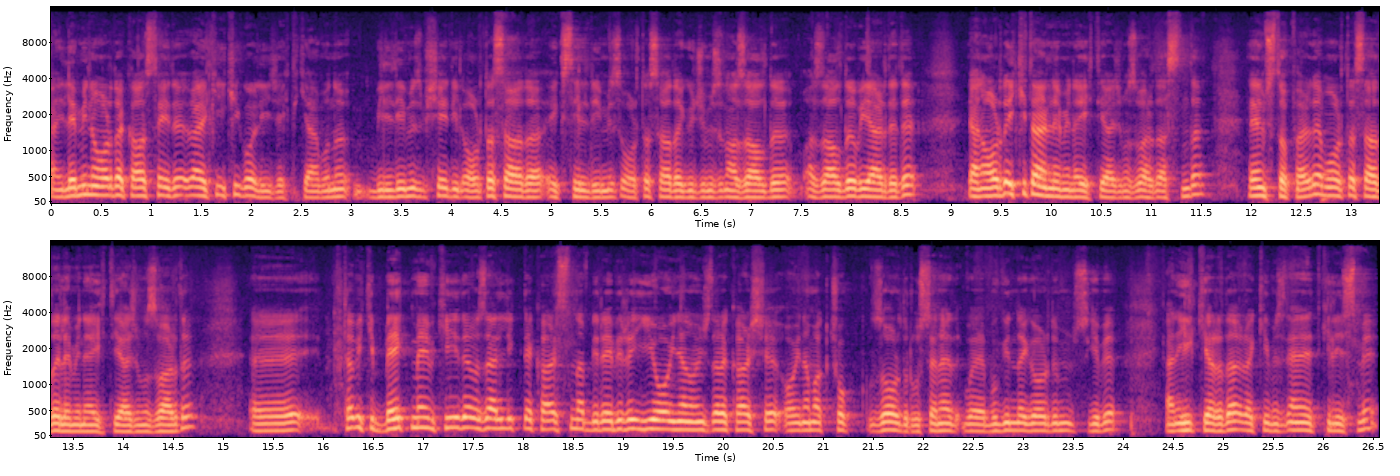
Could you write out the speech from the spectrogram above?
Yani Lemina orada kalsaydı belki iki gol yiyecektik. Yani bunu bildiğimiz bir şey değil. Orta sahada eksildiğimiz, orta sahada gücümüzün azaldığı azaldığı bir yerde de yani orada iki tane Lemina'ya ihtiyacımız vardı aslında. Hem stoperde hem orta sahada Lemina'ya ihtiyacımız vardı. Ee, tabii ki bek mevkii de özellikle karşısında birebir iyi oynayan oyunculara karşı oynamak çok zordur. Bu sene bugün de gördüğümüz gibi yani ilk yarıda rakibimizin en etkili ismi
